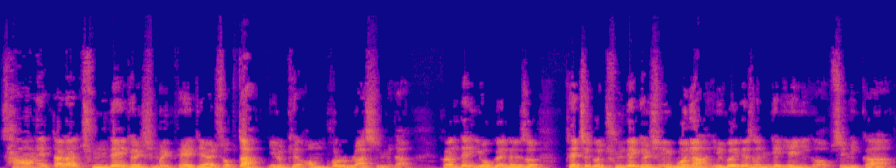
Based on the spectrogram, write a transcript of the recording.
상황에 따라 중대 결심을 배제할 수 없다 이렇게 엄포를 놨습니다. 그런데 여기에 대해서 대체 그 중대 결심이 뭐냐 이거에 대해서 이제 얘기가 없으니까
